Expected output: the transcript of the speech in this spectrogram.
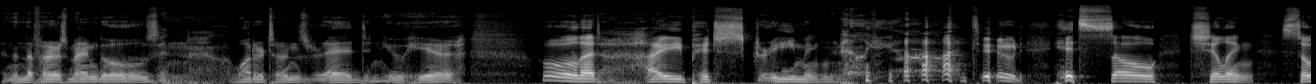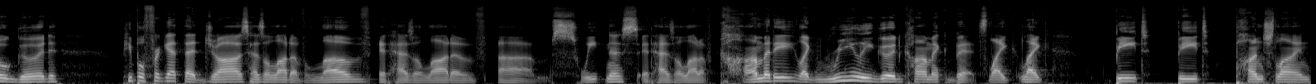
And then the first man goes, and the water turns red, and you hear Oh, that high pitched screaming. Dude, it's so chilling, so good. People forget that Jaws has a lot of love. It has a lot of um, sweetness. It has a lot of comedy, like really good comic bits, like like beat, beat, punchline,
